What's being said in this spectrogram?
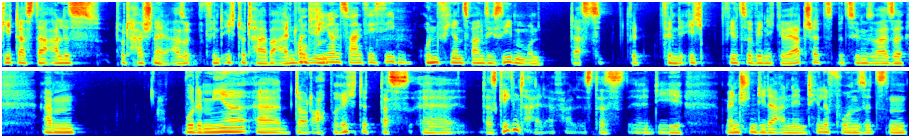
geht das da alles total schnell. Also finde ich total beeindruckend. Und 24-7. Und 24-7. Und das wird, finde ich, viel zu wenig gewertschätzt, beziehungsweise ähm, wurde mir äh, dort auch berichtet, dass äh, das Gegenteil der Fall ist, dass äh, die Menschen, die da an den Telefonen sitzen,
